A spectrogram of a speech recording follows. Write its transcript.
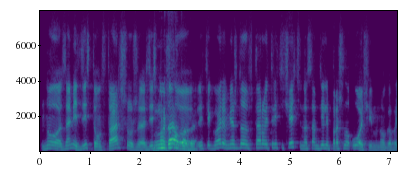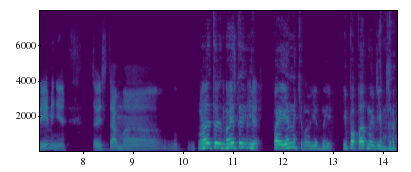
Но заметь, здесь-то он старше уже. Здесь Ну да, прошло, да, да. я тебе говорю, между второй и третьей частью на самом деле прошло очень много времени. То есть там... а, ну, Но это, но это и по Энакину видно, и, и по Падме видно,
